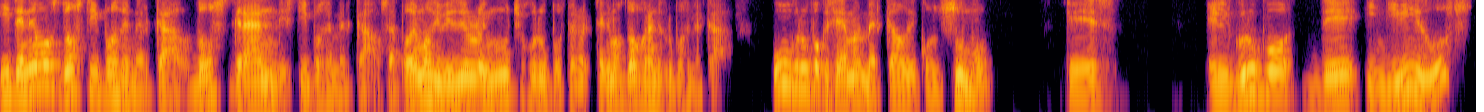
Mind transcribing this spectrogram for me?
Y tenemos dos tipos de mercado, dos grandes tipos de mercado. O sea, podemos dividirlo en muchos grupos, pero tenemos dos grandes grupos de mercado. Un grupo que se llama mercado de consumo, que es el grupo de individuos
